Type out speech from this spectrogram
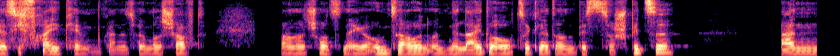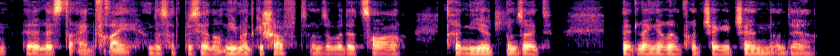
der sich frei kämpfen kann, also wenn man es schafft, Arnold Schwarzenegger umzuhauen und eine Leiter hochzuklettern bis zur Spitze, dann äh, lässt er einen frei. Und das hat bisher noch niemand geschafft. Und so wird der Zar trainiert, schon seit, seit längerem von Jackie Chan. Und der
